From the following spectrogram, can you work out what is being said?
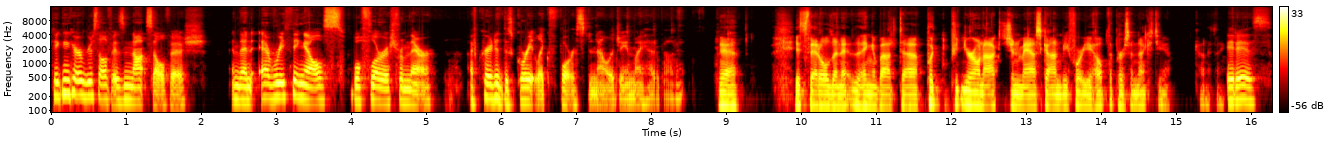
Taking care of yourself is not selfish. And then everything else will flourish from there. I've created this great like forest analogy in my head about it. Yeah. It's that old thing about uh, put, put your own oxygen mask on before you help the person next to you, kind of thing. It is.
